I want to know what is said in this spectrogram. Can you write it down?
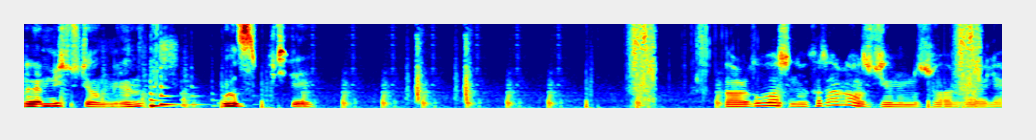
Mermi istiyorum ya. Nasıl bir şey? Kargı bas ne kadar az canımız var böyle.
